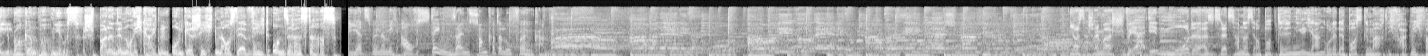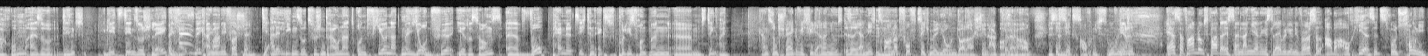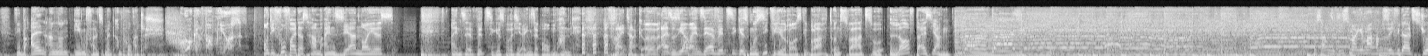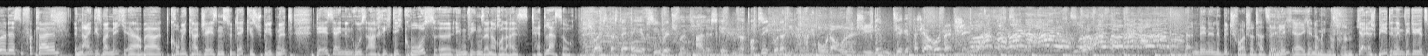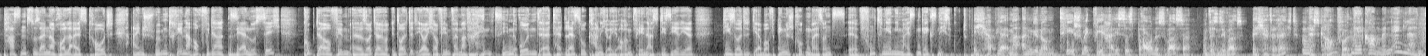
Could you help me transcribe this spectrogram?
Die Rock and Pop News. Spannende Neuigkeiten und Geschichten aus der Welt unserer Stars. Jetzt will nämlich auch Sting seinen Songkatalog verhökern. Ja, ist ja scheinbar schwer in Mode. Also zuletzt haben das ja auch Bob Dylan, Neil Young oder der Boss gemacht. Ich frage mich, warum. Also den, geht's denen so schlecht? Ich weiß es nicht. Kann ich aber mir nicht vorstellen. Die alle liegen so zwischen 300 und 400 Millionen für ihre Songs. Äh, wo pendelt sich denn Ex-Police-Frontmann ähm, Sting ein? Ganz so ein Schwergewicht wie die anderen Jungs ist er ja nicht. 250 Millionen Dollar stehen aktuell Ach im ja, Raum. ist Ist, ja nix. jetzt auch nicht so wenig. Erster Verhandlungspartner ist sein langjähriges Label Universal, aber auch hier sitzt wohl Sony, wie bei allen anderen, ebenfalls mit am Pokertisch. Rock and Pop News. Und die Foo Fighters haben ein sehr neues, ein sehr witziges, wollte ich eigentlich sagen. Oh Mann, ey. Freitag. Äh, Also, sie haben ein sehr witziges Musikvideo rausgebracht und zwar zu Love Dies Young. Was haben sie diesmal gemacht? Haben sie sich wieder als Stewardessen verkleidet? Nein, diesmal nicht, äh, aber Komiker Jason Sudeikis spielt mit. Der ist ja in den USA richtig groß, äh, eben wegen seiner Rolle als Ted Lasso. Ich weiß, dass der AFC Richmond alles geben wird, ob Sieg oder Niederlage. Oder unentschieden. Stimmt, hier gibt es ja Unentschieden. Wir hatten den in den Bitchwatcher tatsächlich. Äh, Ich erinnere mich noch dran. Ja, er spielt in dem Video jetzt passend zu seiner Rolle als Coach einen Schwimmtrainer, auch wieder sehr lustig. Guckt da auf jeden, äh, sollt ihr, solltet ihr euch auf jeden Fall mal reinziehen und äh, Ted Lasso kann ich euch auch empfehlen. Also die Serie, die solltet ihr aber auf Englisch gucken, weil sonst äh, funktionieren die meisten Gags nicht so gut. Ich habe ja immer angenommen, Tee schmeckt wie heißes braunes Wasser. Und wissen Sie was? Ich hatte recht. Er ist grauenvoll. Willkommen in England.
